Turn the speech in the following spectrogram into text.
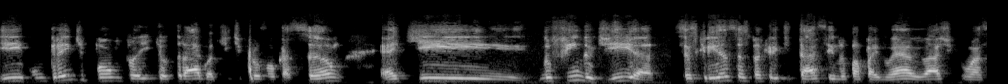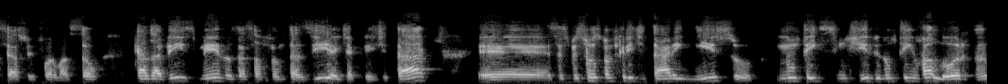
e um grande ponto aí que eu trago aqui de provocação é que no fim do dia se as crianças não acreditassem no Papai Noel, eu acho que com acesso à informação cada vez menos essa fantasia de acreditar, é, se as pessoas não acreditarem nisso, não tem sentido e não tem valor. Né?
